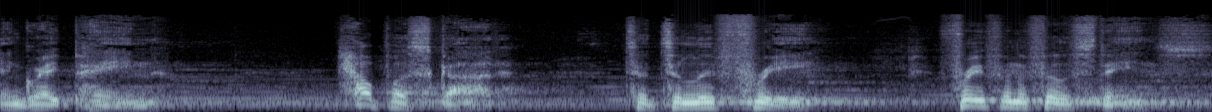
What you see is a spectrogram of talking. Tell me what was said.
and great pain. Help us, God, to, to live free, free from the Philistines,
